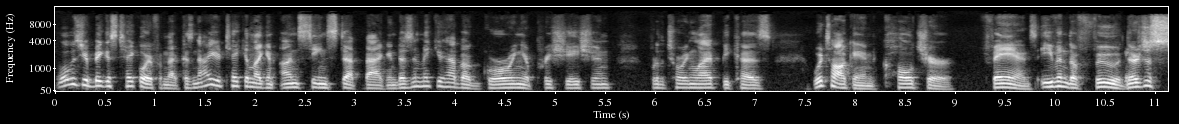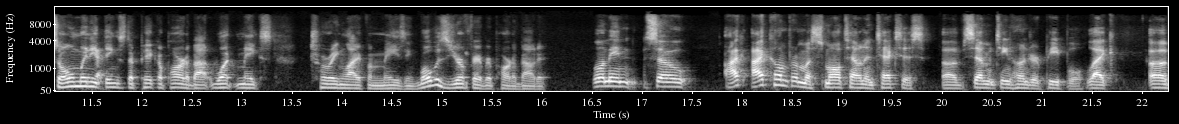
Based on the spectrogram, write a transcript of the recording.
what was your biggest takeaway from that? Because now you're taking like an unseen step back, and does it make you have a growing appreciation for the touring life? Because we're talking culture, fans, even the food. There's just so many things to pick apart about what makes touring life amazing. What was your favorite part about it? Well, I mean, so I I come from a small town in Texas of 1,700 people, like uh,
